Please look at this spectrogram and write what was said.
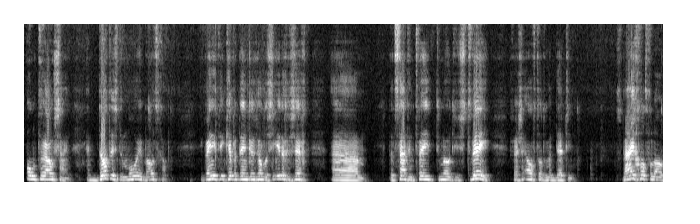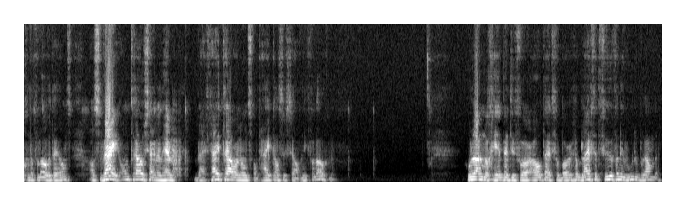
ontrouw zijn. En dat is de mooie boodschap. Ik weet niet, ik heb het denk ik al eens eerder gezegd. Uh, dat staat in 2 Timotheus 2, vers 11 tot en met 13. Als wij God verlogen, dan verloochent hij ons. Als wij ontrouw zijn aan hem, blijft hij trouw aan ons, want hij kan zichzelf niet verloochenen. Hoe lang nog, Heer, bent u voor altijd verborgen? Blijft het vuur van uw woede branden?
